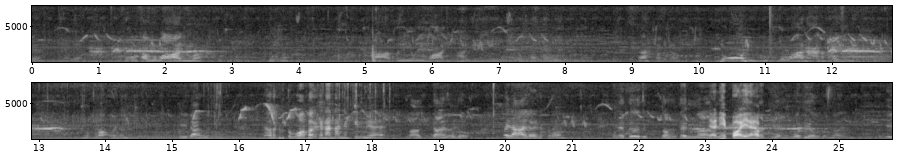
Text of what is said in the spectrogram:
เลยโอ้เข้าอย่ว่าดูอะปลามันยงอย่ว่าที่หายฮะนู่นอย่ว่าหน้าไทยนู่นลงเลาะไว้นู่นที่ได้เออตัวเขาขนาดนั้นยังกินเลย ปลาได้ไหมโซ่ไม่ได้เลยทุกตัวเนี่ยซื้อสองเซนมาเดี๋ยวนี้ปล่อยนะครับเพียงหัวเดียวสักหน่อยที่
